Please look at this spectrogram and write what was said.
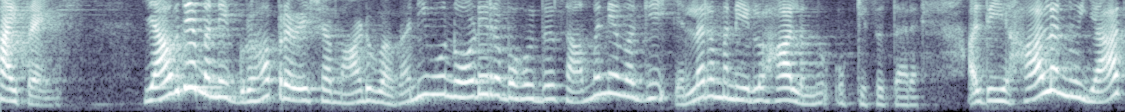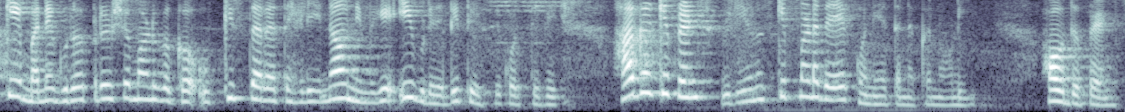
ಹಾಯ್ ಫ್ರೆಂಡ್ಸ್ ಯಾವುದೇ ಮನೆ ಗೃಹ ಪ್ರವೇಶ ಮಾಡುವಾಗ ನೀವು ನೋಡಿರಬಹುದು ಸಾಮಾನ್ಯವಾಗಿ ಎಲ್ಲರ ಮನೆಯಲ್ಲೂ ಹಾಲನ್ನು ಉಕ್ಕಿಸುತ್ತಾರೆ. ಆದರೆ ಈ ಹಾಲನ್ನು ಯಾಕೆ ಮನೆ ಗೃಹ ಪ್ರವೇಶ ಮಾಡುವಾಗ ಉಕ್ಕಿಸ್ತಾರೆ ಅಂತ ಹೇಳಿ ನಾವು ನಿಮಗೆ ಈ ವಿಡಿಯೋದಲ್ಲಿ ತಿಳಿಸಿಕೊಡ್ತೀವಿ. ಹಾಗಾಗಿ ಫ್ರೆಂಡ್ಸ್ ವಿಡಿಯೋನ ಸ್ಕಿಪ್ ಮಾಡದೆ ಕೊನೆಯ ತನಕ ನೋಡಿ. ಹೌದು ಫ್ರೆಂಡ್ಸ್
